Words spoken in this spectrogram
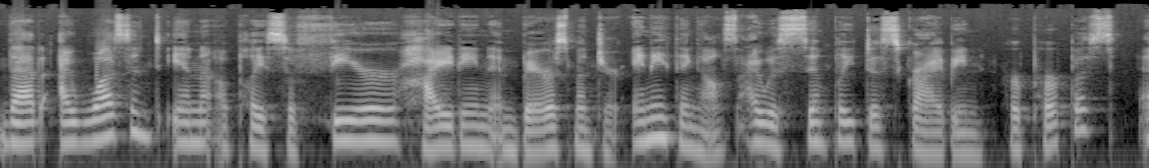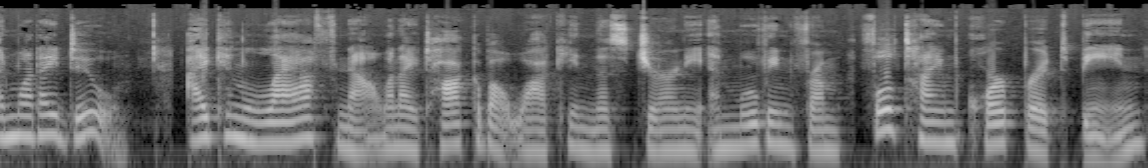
that I wasn't in a place of fear, hiding, embarrassment, or anything else. I was simply describing her purpose and what I do. I can laugh now when I talk about walking this journey and moving from full time corporate being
